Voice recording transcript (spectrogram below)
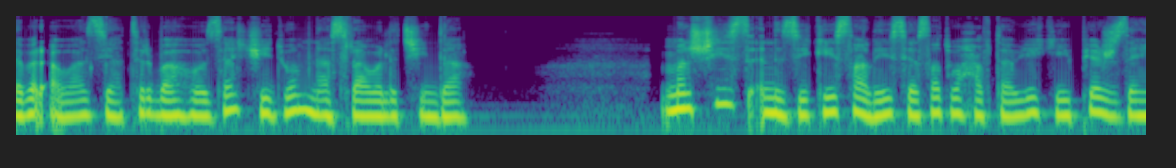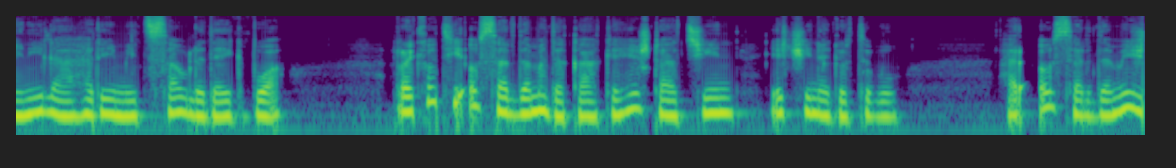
لەبەر ئەوە زیاتر بە هۆزاکی دووەم ناسراوە لە چیندا مەنشیس نزیکەی ساڵی 370 پێش زەینی لە هەرێمی تساو لەدایک بووە ڕێکەوتی ئەو سەردەمە دەکا کە هێشتا چین یەکی نەگرتبوو هەر ئەو سەردەمەیش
